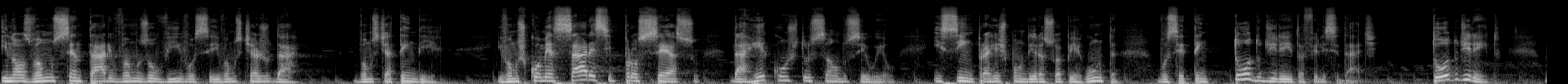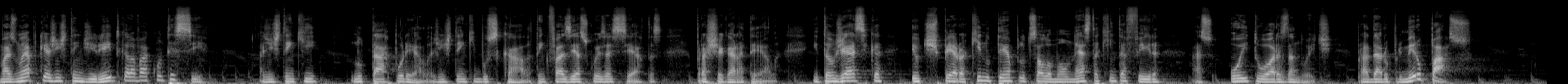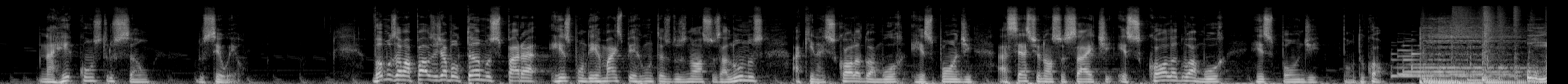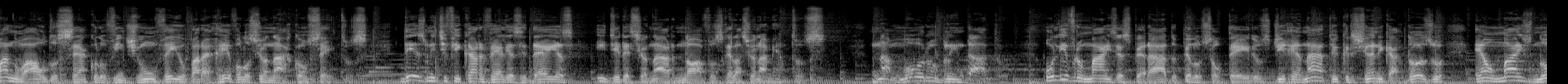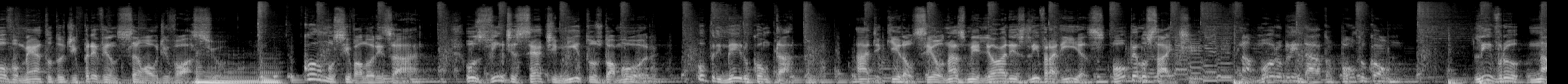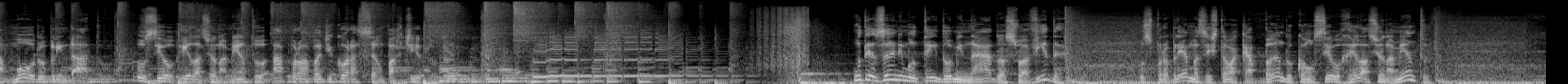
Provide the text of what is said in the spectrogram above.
e nós vamos sentar e vamos ouvir você e vamos te ajudar, vamos te atender e vamos começar esse processo da reconstrução do seu eu. E sim, para responder a sua pergunta, você tem todo o direito à felicidade. Todo o direito. Mas não é porque a gente tem direito que ela vai acontecer. A gente tem que lutar por ela, a gente tem que buscá-la, tem que fazer as coisas certas para chegar até ela. Então, Jéssica, eu te espero aqui no Templo de Salomão nesta quinta-feira, às 8 horas da noite, para dar o primeiro passo na reconstrução do seu eu. Vamos a uma pausa e já voltamos para responder mais perguntas dos nossos alunos aqui na Escola do Amor Responde. Acesse o nosso site escola do amor responde.com. O Manual do Século XXI veio para revolucionar conceitos, desmitificar velhas ideias e direcionar novos relacionamentos. Namoro Blindado. O livro mais esperado pelos solteiros de Renato e Cristiane Cardoso é o mais novo método de prevenção ao divórcio. Como se valorizar? Os 27 mitos do amor. O primeiro contato. Adquira o seu nas melhores livrarias ou pelo site namoroblindado.com. Livro Namoro Blindado. O seu relacionamento à prova de coração partido. O desânimo tem dominado a sua vida? Os problemas estão acabando com o seu relacionamento?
